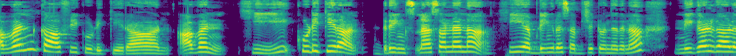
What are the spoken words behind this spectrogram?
அவன் காஃபி குடிக்கிறான். அவன் ஹீ குடிக்கிறான். ட்ரிங்க்ஸ் நான் சொன்னேன்னா ஹீ அப்படிங்கிற சப்ஜெக்ட் வந்ததுன்னா நிகழ்கால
